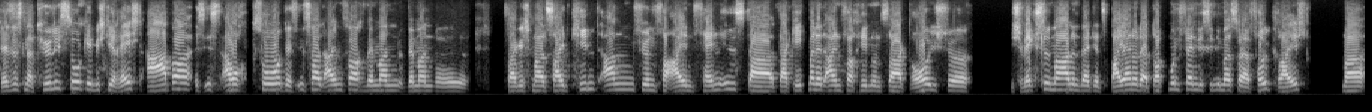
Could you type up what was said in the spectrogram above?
Das ist natürlich so, gebe ich dir recht, aber es ist auch so, das ist halt einfach, wenn man, wenn man, äh, sage ich mal, seit Kind an für einen Verein Fan ist, da, da geht man nicht einfach hin und sagt, oh, ich, äh, ich wechsle mal und werde jetzt Bayern oder Dortmund-Fan, die sind immer so erfolgreich man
